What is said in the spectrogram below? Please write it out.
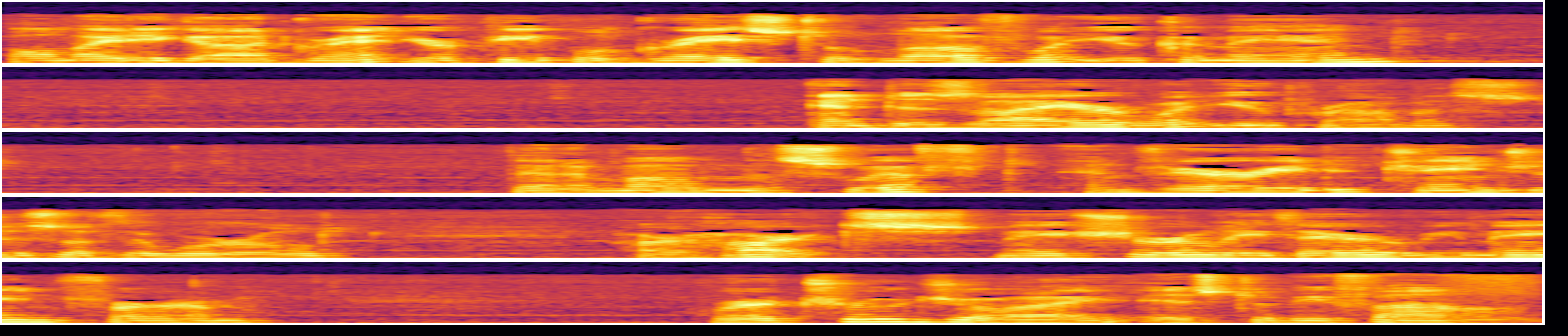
Almighty God, grant your people grace to love what you command and desire what you promise, that among the swift and varied changes of the world, our hearts may surely there remain firm, where true joy is to be found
